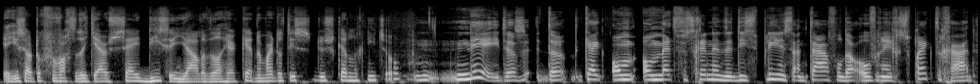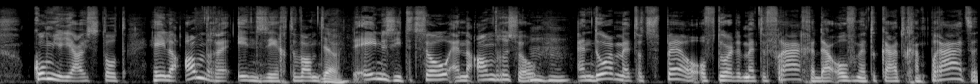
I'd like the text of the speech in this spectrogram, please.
Ja, je zou toch verwachten dat juist zij die signalen wel herkennen, maar dat is dus kennelijk niet zo? Nee, dat is, dat, kijk, om, om met verschillende disciplines aan tafel daarover in gesprek te gaan, kom je juist tot hele andere inzichten. Want ja. de ene ziet het zo en de andere zo. Mm -hmm. En door met het spel of door de, met de vragen daarover met elkaar te gaan praten,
